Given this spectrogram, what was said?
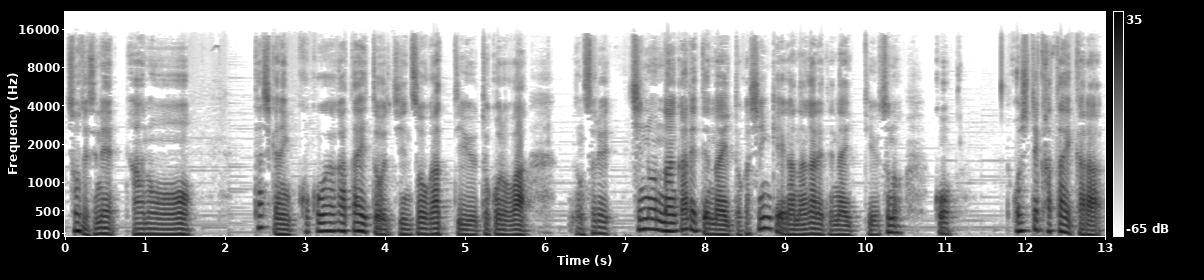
そうですね。あの確かにここが硬いと腎臓がっていうところは、それ血の流れてないとか神経が流れてないっていう、その、こう、押して硬いから、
